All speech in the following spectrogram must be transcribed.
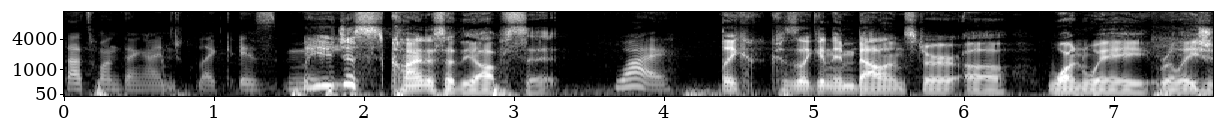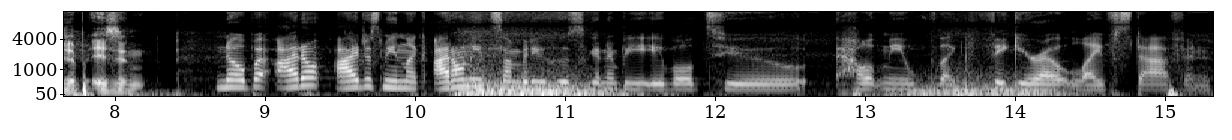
That's one thing I like is maybe Well, you just kind of said the opposite. why? Like cuz like an imbalanced or uh one-way relationship isn't No, but I don't I just mean like I don't need somebody who's going to be able to help me like figure out life stuff and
